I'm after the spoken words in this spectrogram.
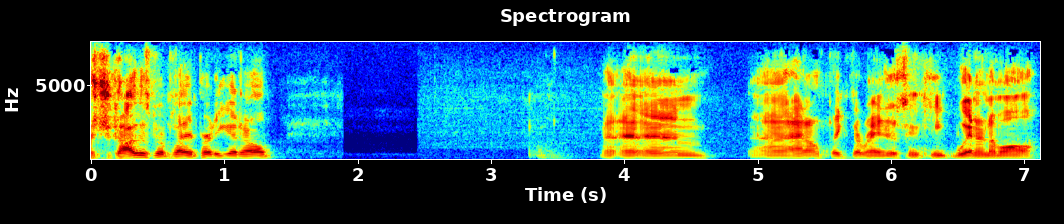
Chicago's been playing pretty good home, and, and I don't think the Rangers can keep winning them all.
